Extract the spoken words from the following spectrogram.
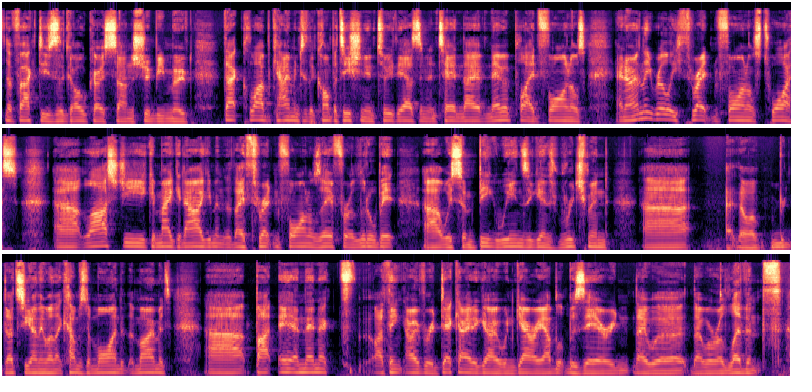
the fact is, the Gold Coast Suns should be moved. That club came into the competition in 2010. They have never played finals and only really threatened finals twice. Uh, last year, you can make an argument that they threatened finals there for a little bit uh, with some big wins against Richmond. Uh, that's the only one that comes to mind at the moment. Uh, but and then I think over a decade ago, when Gary Ablett was there, they were they were 11th.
